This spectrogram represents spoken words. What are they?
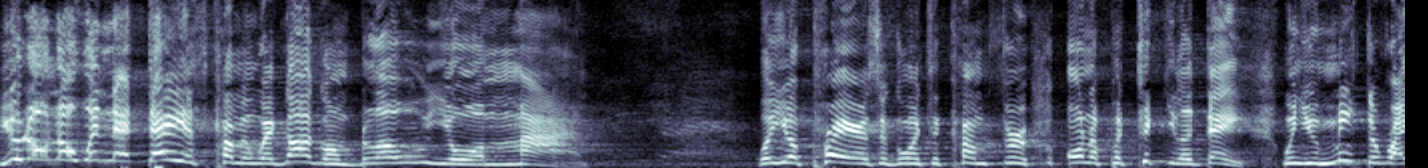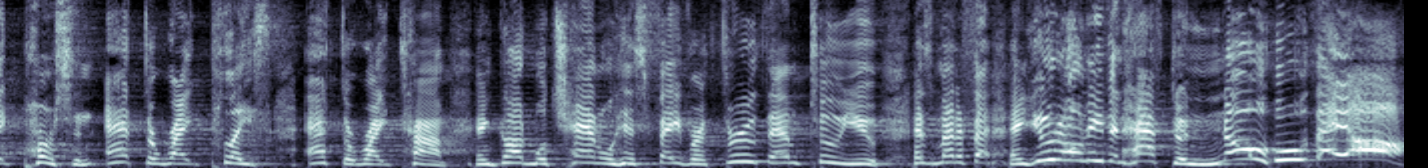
You don't know when that day is coming where God going to blow your mind where your prayers are going to come through on a particular day when you meet the right person at the right place at the right time. And God will channel his favor through them to you. As a matter of fact, and you don't even have to know who they are.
